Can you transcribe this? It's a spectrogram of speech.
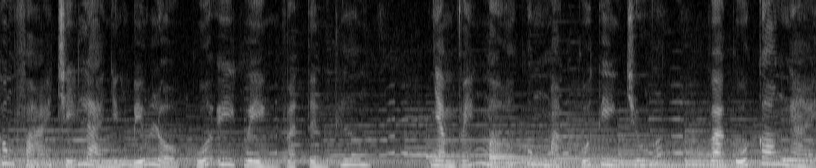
không phải chỉ là những biểu lộ của uy quyền và tình thương nhằm vén mở khuôn mặt của Thiên Chúa và của con Ngài.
